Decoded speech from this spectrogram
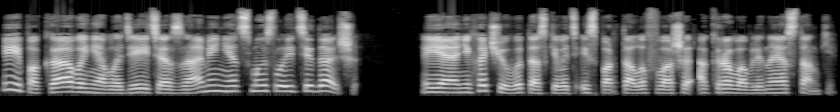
И пока вы не овладеете азами, нет смысла идти дальше. Я не хочу вытаскивать из порталов ваши окровавленные останки».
